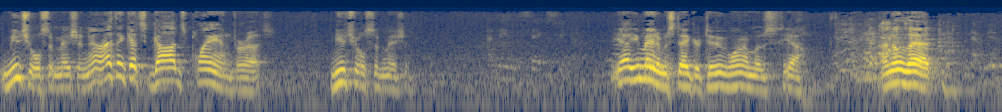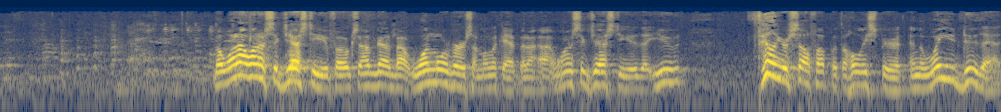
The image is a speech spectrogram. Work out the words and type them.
mutual submission. Now, I think that's God's plan for us mutual submission. Yeah, you made a mistake or two. One of them was, yeah. I know that. But what I want to suggest to you, folks, I've got about one more verse I'm going to look at, but I, I want to suggest to you that you fill yourself up with the Holy Spirit. And the way you do that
